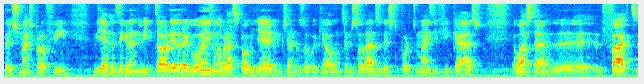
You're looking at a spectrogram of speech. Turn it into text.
deixo mais para o fim. Guilherme a grande vitória, Dragões. Um abraço para o Guilherme, que já nos ouve aqui há algum tempo. Saudades deste Porto mais eficaz. Lá está, uh, de facto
